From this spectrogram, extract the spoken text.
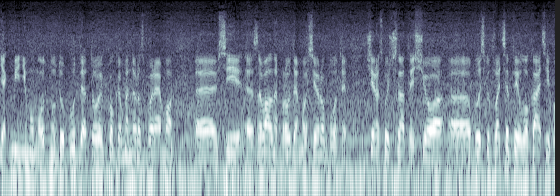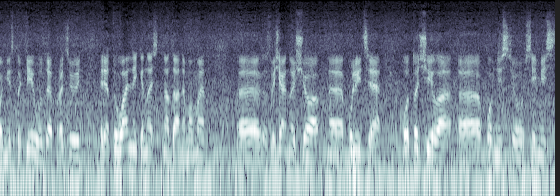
як мінімум одну добу, для того, поки ми не розберемо е, всі е, завали, не проведемо всі роботи. Ще раз хочу сказати, що близько 20 локацій по місту Києву, де працюють рятувальники на, даний момент. Звичайно, що поліція оточила повністю всі міс-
